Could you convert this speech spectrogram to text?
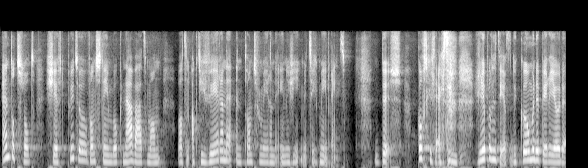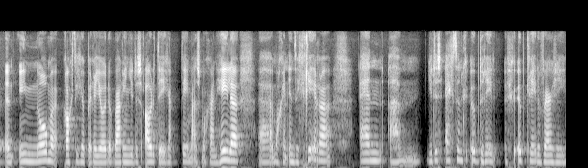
En tot slot shift Pluto van Steenbok naar Waterman, wat een activerende en transformerende energie met zich meebrengt. Dus Kort gezegd, representeert de komende periode een enorme krachtige periode waarin je dus oude thema's mag gaan helen, uh, mag gaan integreren en ehm, je dus echt een geüpgrade versie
